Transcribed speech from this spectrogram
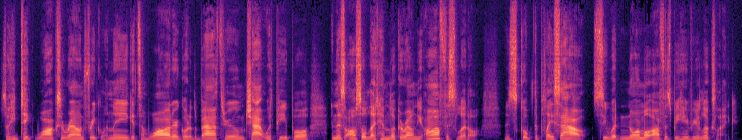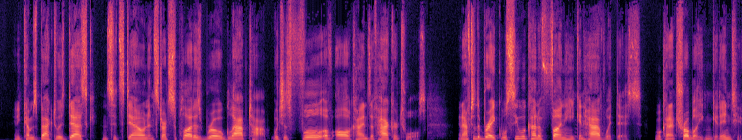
So he'd take walks around frequently, get some water, go to the bathroom, chat with people, and this also let him look around the office a little and scope the place out, see what normal office behavior looks like. And he comes back to his desk and sits down and starts to pull out his Rogue laptop, which is full of all kinds of hacker tools. And after the break, we'll see what kind of fun he can have with this what kind of trouble he can get into.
